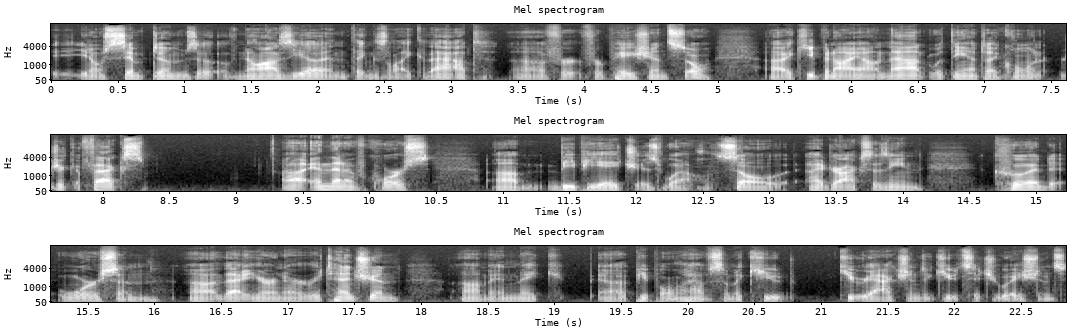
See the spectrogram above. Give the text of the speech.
you know, symptoms of nausea and things like that uh, for for patients. So uh, keep an eye on that with the anticholinergic effects, uh, and then of course um, BPH as well. So hydroxyzine could worsen uh, that urinary retention um, and make people have some acute acute reactions, acute situations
